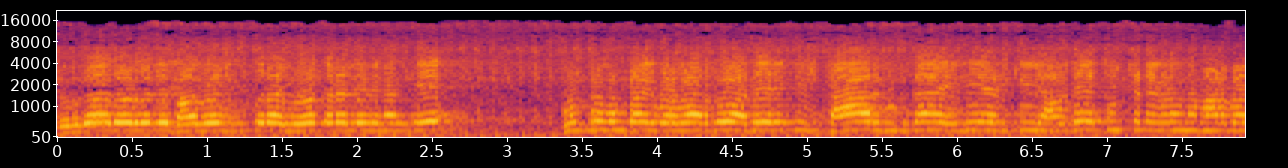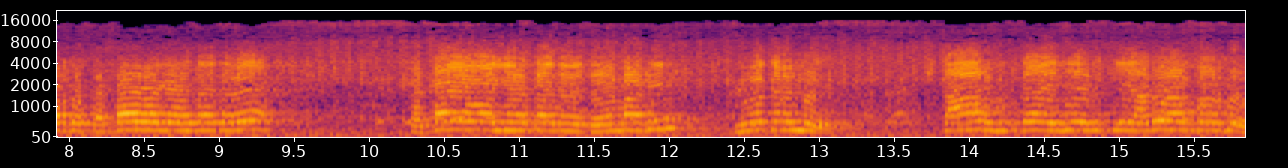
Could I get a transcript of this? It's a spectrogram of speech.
ದುರ್ಗಾದೌರದಲ್ಲಿ ಭಾಗವಹಿಸುತ್ತಿರುವ ಯುವಕರಲ್ಲಿ ವಿನಂತಿ ಗುಂಪು ಗುಂಪಾಗಿ ಬರಬಾರ್ದು. ಅದೇ ರೀತಿ ಸ್ಟಾರ್ ಗುಟ್ಕ ಎಲಿ ಅಡಿಕೆ ಯಾವುದೇ ದುಶ್ಚಟಗಳನ್ನು ಮಾಡಬಾರ್ದು. ಕಡ್ಡಾಯವಾಗಿ ಹೇಳ್ತಾ ಇದ್ದೇವೆ. ಕಡ್ಡಾಯವಾಗಿ ಹೇಳ್ತಾ ಇದ್ದೇವೆ. ದಯಮಾಡಿ ಯುವಕರಲ್ಲಿ ಸ್ಟಾರ್ ಗುಟ್ಕ ಎಲಿ ಅಡಿಕೆ ಯಾರೂ ಆಗಬಾರ್ದು.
